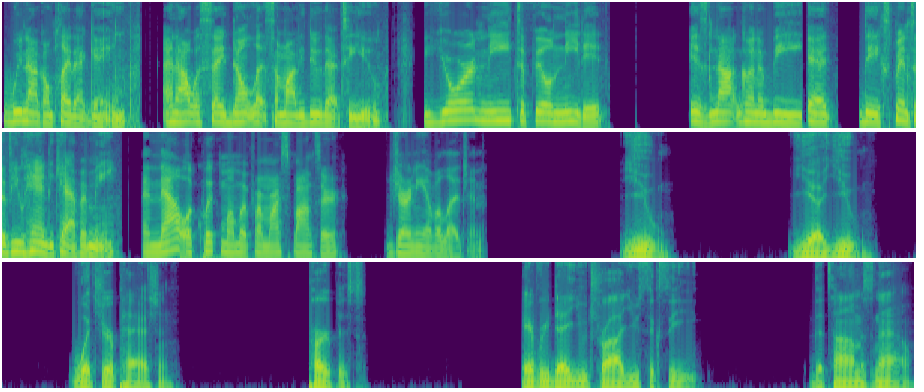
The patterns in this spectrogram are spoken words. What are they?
We're not going to play that game. And I would say, don't let somebody do that to you. Your need to feel needed is not going to be at the expense of you handicapping me. And now, a quick moment from our sponsor, Journey of a Legend. You. Yeah, you. What's your passion? Purpose. Every day you try, you succeed. The time is now.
